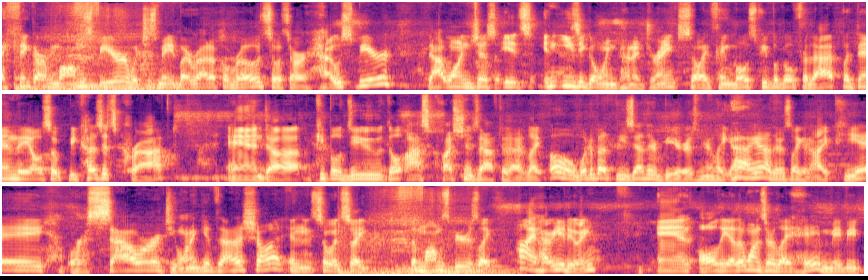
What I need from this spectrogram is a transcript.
I think our mom's beer, which is made by Radical Road, so it's our house beer. That one just it's an easygoing kind of drink, so I think most people go for that. But then they also because it's craft, and uh, people do they'll ask questions after that, like, oh, what about these other beers? And you're like, yeah, yeah, there's like an IPA or a sour. Do you want to give that a shot? And so it's like the mom's beer is like, hi, how are you doing? And all the other ones are like, hey, maybe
